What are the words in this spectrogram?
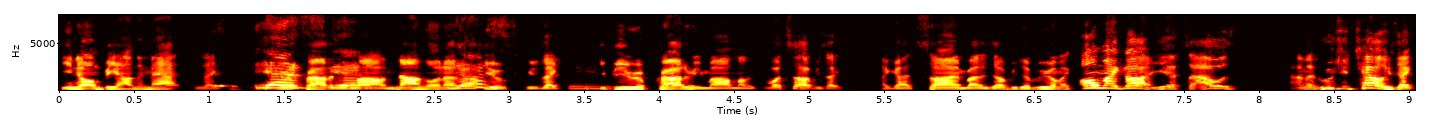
you know, I'm beyond the mat. He's like, you Yes, be proud of yeah. me, Mom. Now I'm going out Yes. puke. He's like, you be real proud of me, Mom. I'm like, what's up? He's like, I got signed by the WWE. I'm like, oh my god, yes. I was. I'm like, who'd you tell? He's like,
